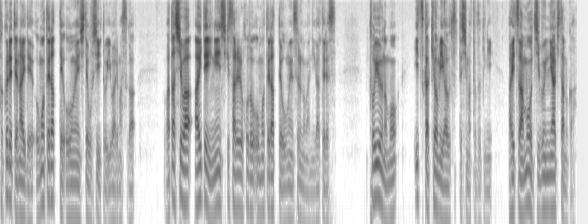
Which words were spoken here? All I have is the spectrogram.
隠れてないで表立って応援してほしいと言われますが私は相手に認識されるほど表立って応援するのが苦手です。というのもいつか興味が移ってしまった時にあいつはもう自分に飽きたのか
